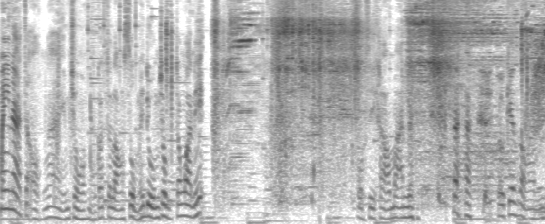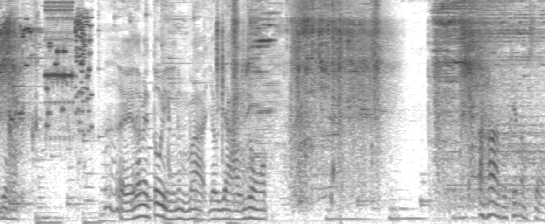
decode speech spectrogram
ไม่น่าจะออกง่ายชมครับผมก็จะลองสุ่มให้ดูชม จังหวะนี้โอ้สีขาวมาอันหนึงโทเค็นสองอันชมครับ เฮ้ถ้าเป็นตู้อย่างนี้นะผมว่ายาวๆคุณผู้ชมครับอ่าฮะโทเค็นออกสอง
